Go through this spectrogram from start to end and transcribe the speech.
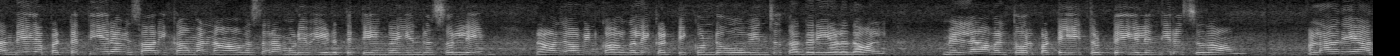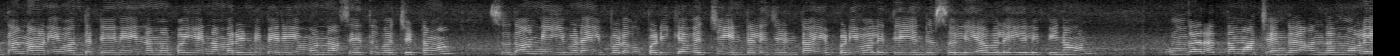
சந்தேகப்பட்டு தீர விசாரிக்காமல் நான் அவசர முடிவு எடுத்துட்டேங்க என்று சொல்லி ராஜாவின் கால்களை கட்டிக்கொண்டு ஓவென்று கதறி அழுதாள். மெல்ல அவள் தோள்பட்டையை தொட்டு எழுந்திரு சுதா. அழாதே அதான் நானே வந்துட்டேனே. நம்ம பையன் நம்ம ரெண்டு பேரையும் ஒன்றா சேர்த்து வச்சிட்டான். சுதா நீ இவனை இவ்வளவு படிக்க வச்சு இன்டெலிஜென்ட்டா எப்படி வளர்த்தே என்று சொல்லி அவளை எழுப்பினான். உங்க ரத்தமாச்சேங்க. அந்த மூளை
